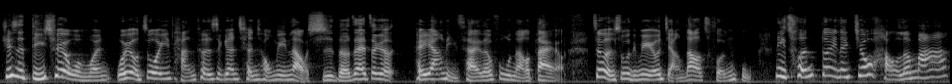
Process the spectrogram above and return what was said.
其实的确，我们我有做一堂课是跟陈崇明老师的，在这个培养理财的富脑袋哦这本书里面有讲到存股，你存对了就好了吗？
